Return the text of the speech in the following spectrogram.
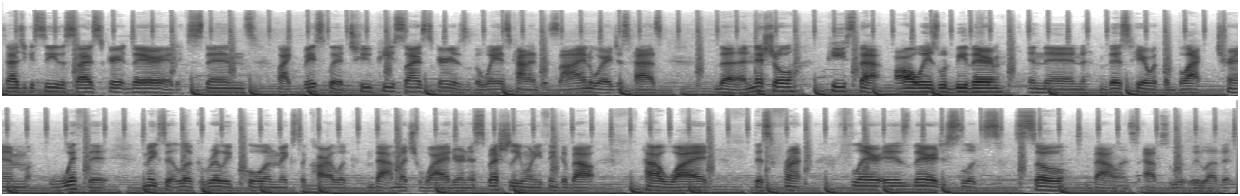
So as you can see the side skirt there it extends like basically a two-piece side skirt is the way it's kind of designed where it just has the initial piece that always would be there and then this here with the black trim with it makes it look really cool and makes the car look that much wider. And especially when you think about how wide this front flare is there it just looks so balanced. Absolutely love it.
